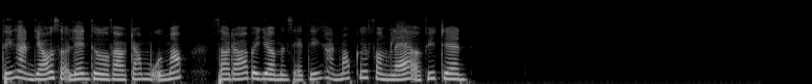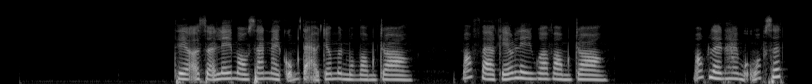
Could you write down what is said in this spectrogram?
tiến hành giấu sợi len thừa vào trong mũi móc, sau đó bây giờ mình sẽ tiến hành móc cái phần lá ở phía trên. Thì ở sợi len màu xanh này cũng tạo cho mình một vòng tròn. Móc và kéo len qua vòng tròn. Móc lên hai mũi móc xích.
